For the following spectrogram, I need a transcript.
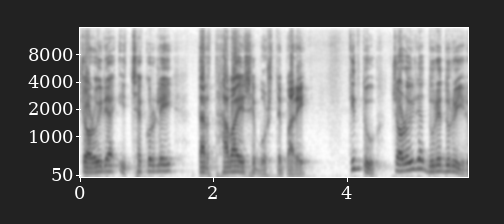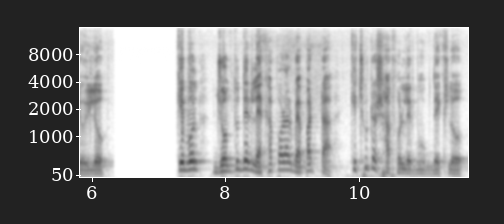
চড়ুইরা ইচ্ছা করলেই তার থাবা এসে বসতে পারে। কিন্তু চড়ুইরা দূরে দূরেই রইল। কেবল জন্তুদের লেখাপড়ার ব্যাপারটা কিছুটা সাফল্যের মুখ দেখল।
